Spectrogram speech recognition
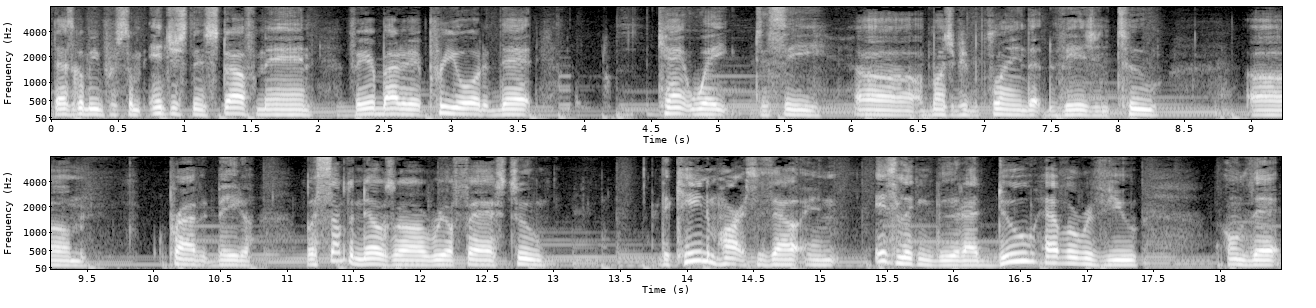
That's gonna be some interesting stuff, man. For everybody that pre-ordered that, can't wait to see uh, a bunch of people playing that Division 2. Um, private beta. But something else uh, real fast too. The Kingdom Hearts is out and it's looking good. I do have a review on that,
